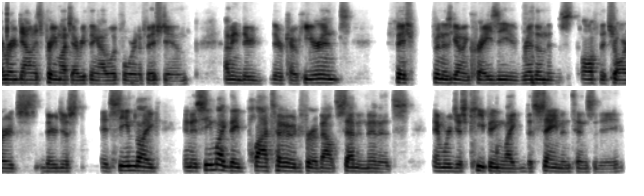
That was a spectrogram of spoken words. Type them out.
I wrote down it's pretty much everything I look for in a Phish jam. I mean, they're they're coherent. Fishman is going crazy. Rhythm is off the charts. They're just. It seemed like, and it seemed like they plateaued for about seven minutes, and we're just keeping like the same intensity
